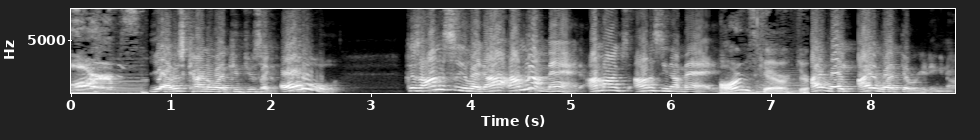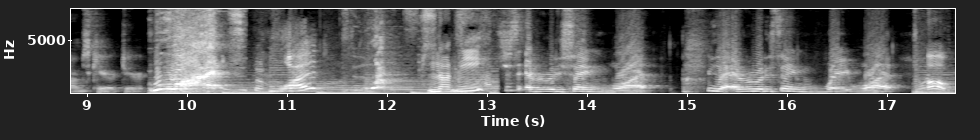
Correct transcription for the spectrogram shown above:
Arms! Yeah, I was kinda like confused, like, oh. Cause honestly, like I, I'm not mad. I'm hon- honestly not mad. Arms character? I like I like that we're getting an arms character. What? What? Nani? It's just everybody saying what. yeah, everybody saying wait what. Oh,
